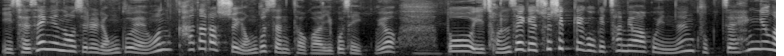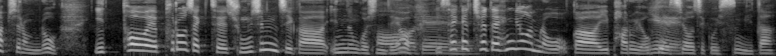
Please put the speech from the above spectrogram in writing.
이 재생에너지를 연구해온 카다라슈 연구센터가 이곳에 있고요. 또이 전 세계 수십 개국이 참여하고 있는 국제 핵융합 실험로 이터의 프로젝트의 중심지가 있는 곳인데요. 아, 네. 이 세계 최대 핵융합로가 이 바로 여기에 예. 지어지고 있습니다.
